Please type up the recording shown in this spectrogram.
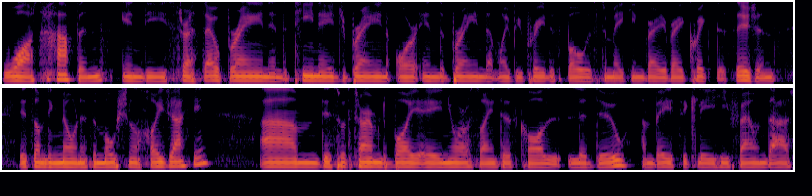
what happens in the stressed out brain in the teenage brain or in the brain that might be predisposed to making very very quick decisions is something known as emotional hijacking. Um, this was termed by a neuroscientist called Ledoux, and basically he found that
